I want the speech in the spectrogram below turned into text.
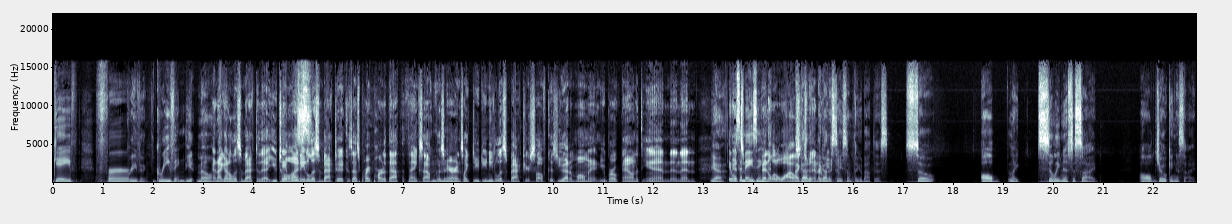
gave for grieving. grieving. Eat Mel. And I got to listen back to that. You told I need to listen back to it because that's probably part of that. The thanks out because Mm-hmm. Aaron's like, dude, you need to listen back to yourself because you had a moment, you broke down at the end, and then yeah. It was it's amazing. Been a little while. I got we to I got to say something about this. So all like silliness aside, all joking aside,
